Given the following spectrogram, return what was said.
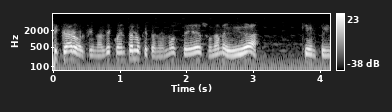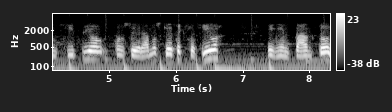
Sí, claro, al final de cuentas lo que tenemos es una medida que en principio consideramos que es excesiva, en el tanto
